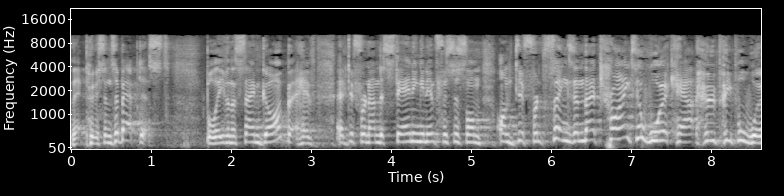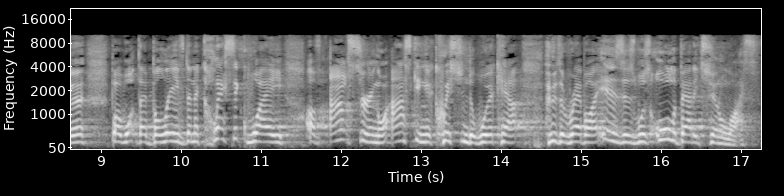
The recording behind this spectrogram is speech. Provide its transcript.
that person's a Baptist. Believe in the same God, but have a different understanding and emphasis on, on different things. And they're trying to work out who people were by what they believed. And a classic way of answering or asking a question to work out who the rabbi is, is was all about eternal life.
